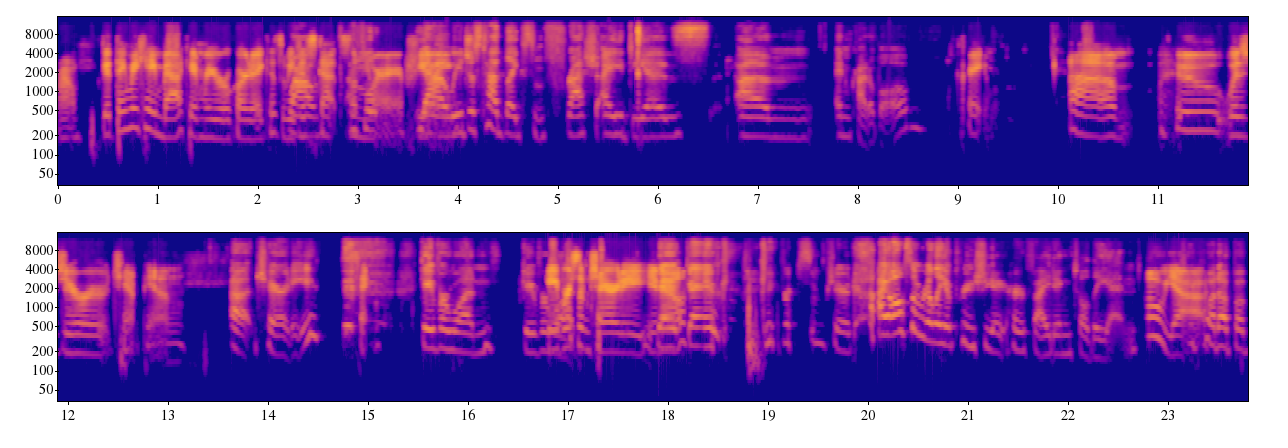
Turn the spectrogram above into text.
Wow, good thing we came back and re-recorded because we Wow, just got some feel- more. yeah we just had like some fresh ideas um incredible great. Um, who was your champion? uh charity Same. gave her one gave her Gave her some charity, you gave, know. gave, gave her some charity. I also really appreciate her fighting till the end. Oh she yeah, put up a,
